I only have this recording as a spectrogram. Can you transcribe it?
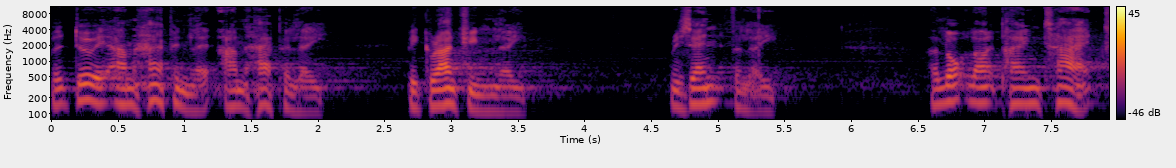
but do it unhappily, unhappily begrudgingly, resentfully a lot like paying tax.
